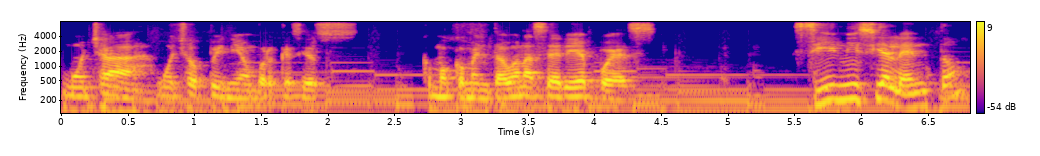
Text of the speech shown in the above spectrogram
mucha, mucha opinión, porque si es, como comentaba una serie, pues sí inicia lento,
